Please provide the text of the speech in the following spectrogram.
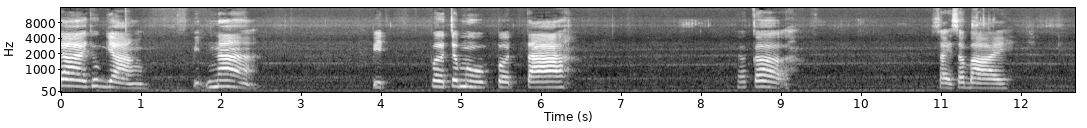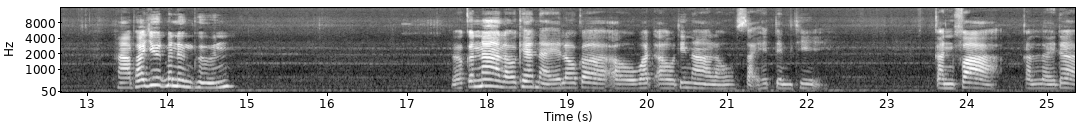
ได้ทุกอย่าง ปิดหน้า ปิดเปิดจมูก เปิดตา แล้วก็ ใส่สบาย หาผ้ายืดมาหนึ่งผืน แล้วก็หน้าเราแค่ไหนเราก็เอาวัดเอาที่หน้าเราใส่ให้เต็มที่ กันฝ้ากันอะไรได้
